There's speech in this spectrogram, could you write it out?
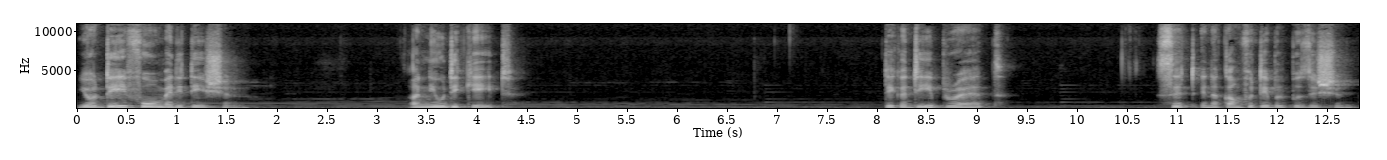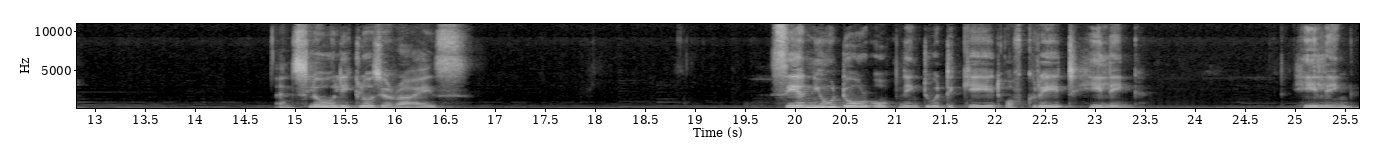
Your day 4 meditation. A new decade. Take a deep breath. Sit in a comfortable position and slowly close your eyes. See a new door opening to a decade of great healing. Healing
